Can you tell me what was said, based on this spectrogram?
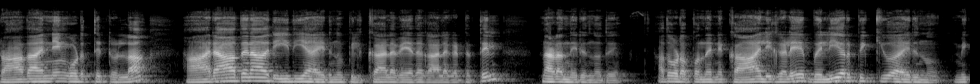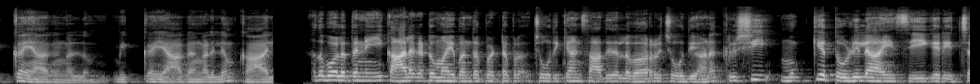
പ്രാധാന്യം കൊടുത്തിട്ടുള്ള ആരാധനാ രീതിയായിരുന്നു പിൽക്കാല വേദ കാലഘട്ടത്തിൽ നടന്നിരുന്നത്. അതോടൊപ്പം തന്നെ കാലികളെ ബലിയർപ്പിക്കുമായിരുന്നു മിക്ക യാഗങ്ങളിലും മിക്ക യാഗങ്ങളിലും കാലി അതുപോലെ തന്നെ ഈ കാലഘട്ടവുമായി ബന്ധപ്പെട്ട് ചോദിക്കാൻ സാധ്യതയുള്ള വേറൊരു ചോദ്യമാണ്. കൃഷി മുഖ്യ തൊഴിലായി സ്വീകരിച്ച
